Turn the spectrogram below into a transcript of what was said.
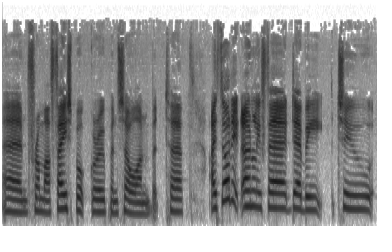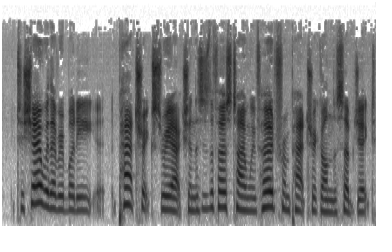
and from our Facebook group and so on. But uh, I thought it only fair, Debbie, to to share with everybody uh, Patrik's reaction. This is the first time we've heard from Patrik on the subject.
